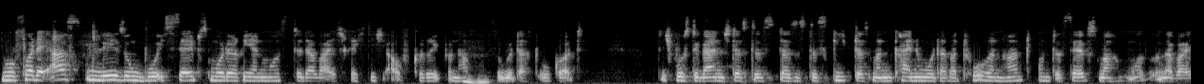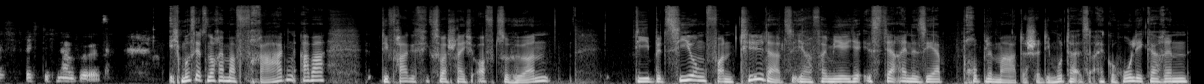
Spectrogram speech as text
Nur vor der ersten Lesung, wo ich selbst moderieren musste, da war ich richtig aufgeregt und habe mhm. so gedacht, oh Gott, ich wusste gar nicht, dass, das, dass es das gibt, dass man keine Moderatorin hat und das selbst machen muss. Und da war ich richtig nervös. Ich muss jetzt noch einmal fragen, aber die Frage kriegst du wahrscheinlich oft zu hören. Die Beziehung von Tilda zu ihrer Familie ist ja eine sehr problematische. Die Mutter ist Alkoholikerin,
